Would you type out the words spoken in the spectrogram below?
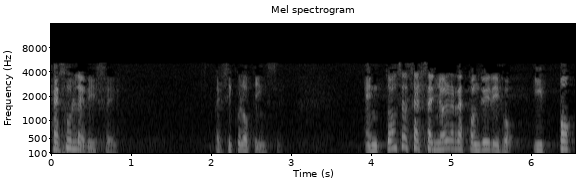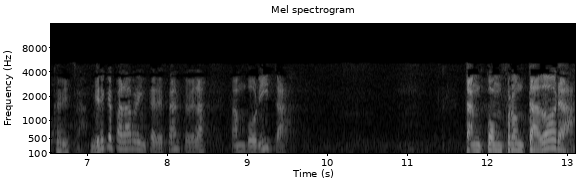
Jesús le dice, versículo 15, entonces el Señor le respondió y dijo, hipócrita. Mire qué palabra interesante, ¿verdad? Tan bonita tan confrontadora.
